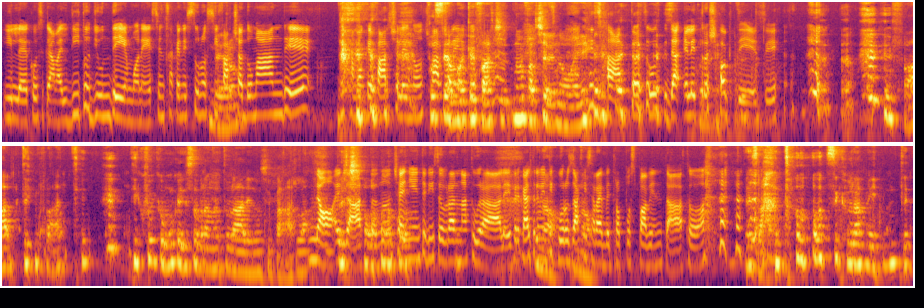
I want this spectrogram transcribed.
il- chiama, il dito di un demone senza che nessuno si Vero. faccia domande, possiamo anche farcele non Possiamo farcele- anche farci- non farcele noi. Esatto, su da elettroshock tesi. infatti, infatti. Di cui comunque di sovrannaturale non si parla. No, esatto, Perciò- non c'è niente di sovrannaturale, perché altrimenti No, Kurosaki no. sarebbe troppo spaventato. Esatto, sicuramente.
